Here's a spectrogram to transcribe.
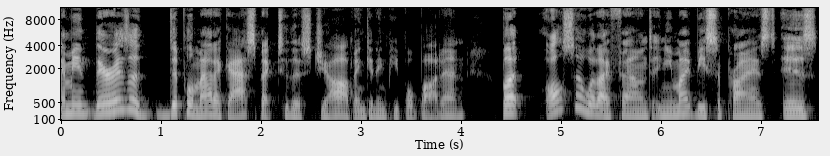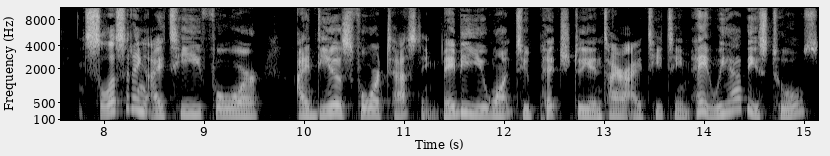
I mean there is a diplomatic aspect to this job and getting people bought in. But also what I found and you might be surprised is soliciting IT for ideas for testing. Maybe you want to pitch to the entire IT team, "Hey, we have these tools.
